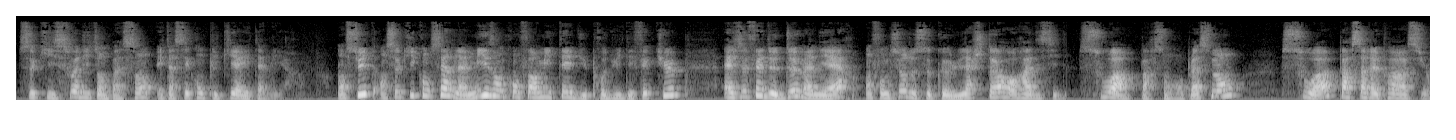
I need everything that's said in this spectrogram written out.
Ce qui, soit dit en passant, est assez compliqué à établir. Ensuite, en ce qui concerne la mise en conformité du produit défectueux, elle se fait de deux manières en fonction de ce que l'acheteur aura décidé, soit par son remplacement, soit par sa réparation.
